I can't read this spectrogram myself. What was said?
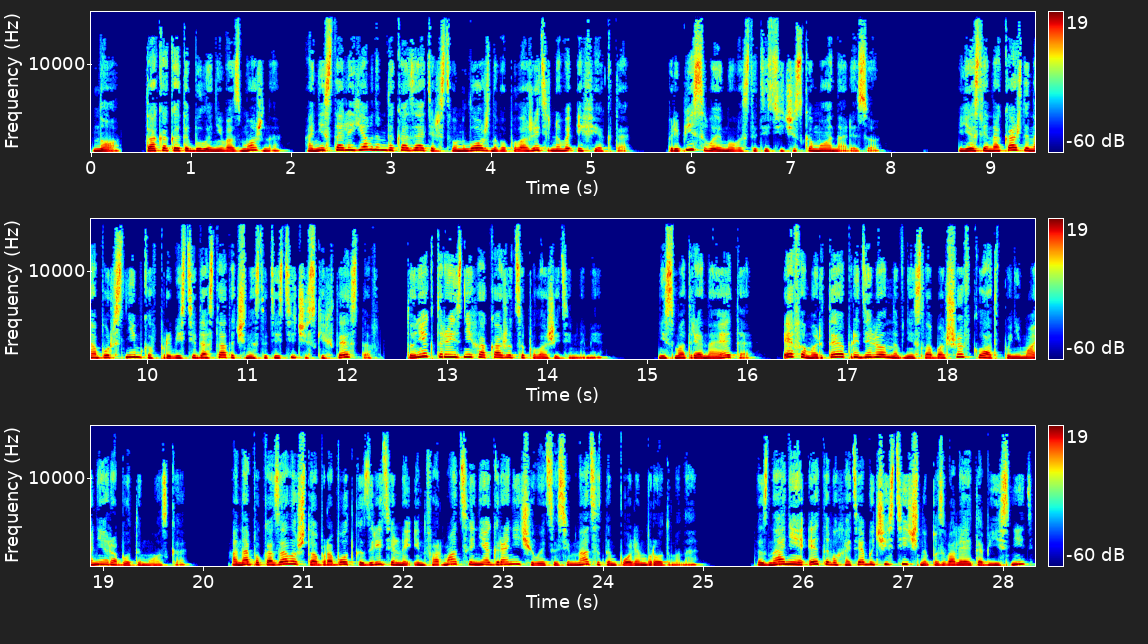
Но, так как это было невозможно, они стали явным доказательством ложного положительного эффекта, приписываемого статистическому анализу. Если на каждый набор снимков провести достаточно статистических тестов, то некоторые из них окажутся положительными. Несмотря на это, ФМРТ определенно внесла большой вклад в понимание работы мозга. Она показала, что обработка зрительной информации не ограничивается 17-м полем Бродмана. Знание этого хотя бы частично позволяет объяснить,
